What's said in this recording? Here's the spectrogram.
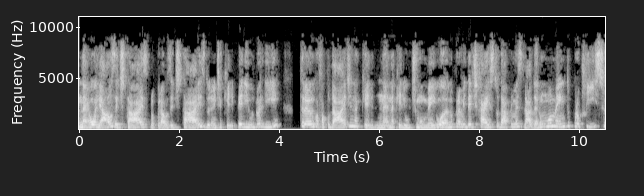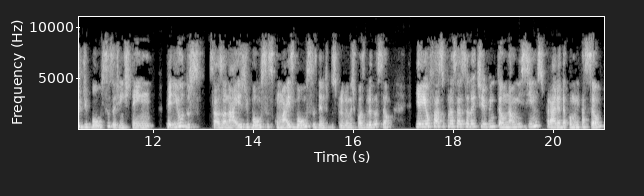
né, olhar os editais, procurar os editais durante aquele período ali, tranco a faculdade naquele, né, naquele último meio ano para me dedicar a estudar para o mestrado. Era um momento propício de bolsas, a gente tem períodos sazonais de bolsas, com mais bolsas dentro dos programas de pós-graduação. E aí eu faço o processo seletivo, então, na Unicinos, para a área da comunicação,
